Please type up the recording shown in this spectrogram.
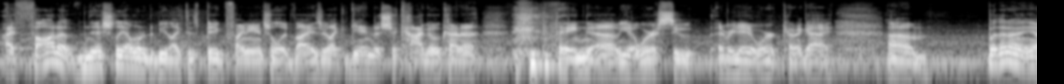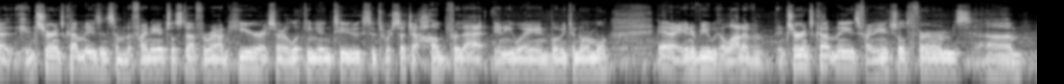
I thought initially I wanted to be like this big financial advisor, like again the Chicago kind of thing. Um, you know, wear a suit every day to work kind of guy. But then I, yeah, insurance companies and some of the financial stuff around here, I started looking into since we're such a hub for that anyway in Bloomington Normal. And I interviewed with a lot of insurance companies, financial firms. Um,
